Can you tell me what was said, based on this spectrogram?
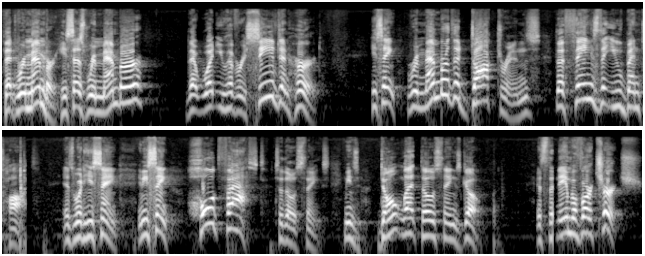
That remember, he says, remember that what you have received and heard. He's saying, remember the doctrines, the things that you've been taught, is what he's saying. And he's saying, hold fast to those things. It means don't let those things go. It's the name of our church.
